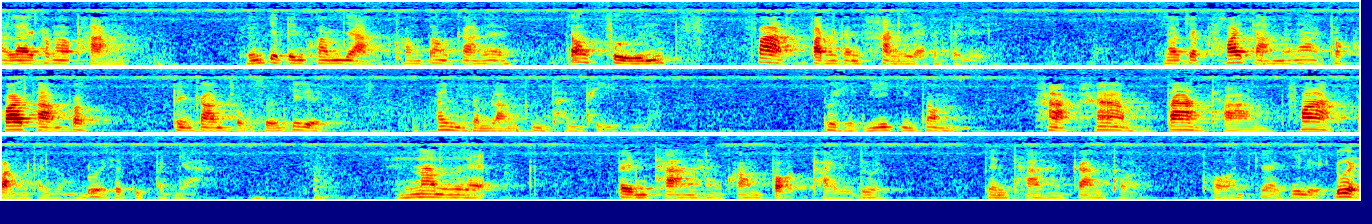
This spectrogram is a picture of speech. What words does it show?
อะไรเข้ามาผ่าน ถึงจะเป็นความอยากความต้องการอะไรต้องฝืนฟาดฟันกันหันแหลกกันไปเลย เราจะคล้อยตามไม่ได้พอคล้อยตามก็เป็นการส่งเสริมกิเลสให้มีกำลังขึ้นทันทีด้วยเหตุนี้จึงต้องหักห้ามต้านทานฟาดฟันกันลงด้วยสติปัญญา นั่นแหละ เป็นทางแห่งความปลอดภัยด้วย เป็นทางแห่งการถอนถอนแก้กิเลสด้วย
